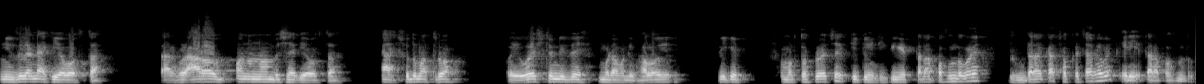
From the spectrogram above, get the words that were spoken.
নিউজিল্যান্ড একই অবস্থা, তারপর আরও অন্যান্য দেশে একই অবস্থা। হ্যাঁ শুধুমাত্র ওই ওয়েস্ট ইন্ডিজে মোটামুটি ভালোই ক্রিকেট সমর্থক রয়েছে টি টোয়েন্টি ক্রিকেট তারা পছন্দ করে, ধুমধারাক্কা ছক্কা চার হবে, এটাই তারা পছন্দ করে।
